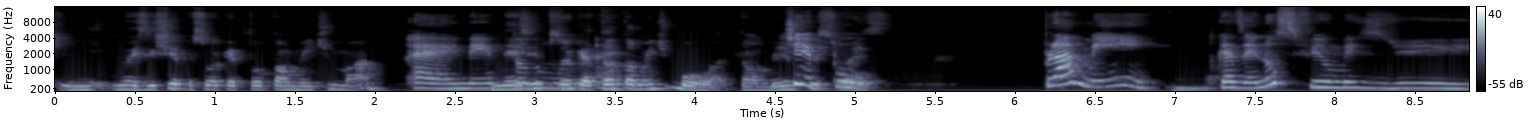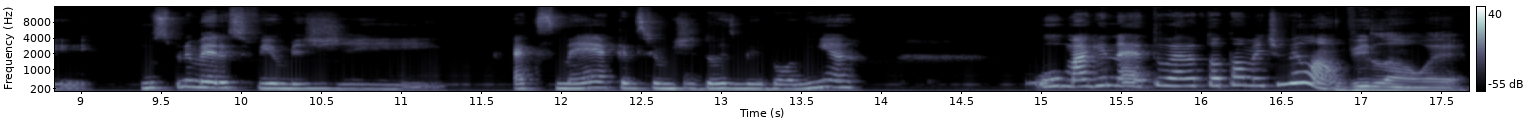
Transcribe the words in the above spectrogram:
que não existe a pessoa que é totalmente má, É, nem, nem existe a pessoa que é é. totalmente boa. Então, mesmo Tipo, pessoas. Pra mim, quer dizer, nos filmes de. Nos primeiros filmes de X-Men, aqueles filmes de 2000 e bolinha, o Magneto era totalmente vilão. Vilão, é.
